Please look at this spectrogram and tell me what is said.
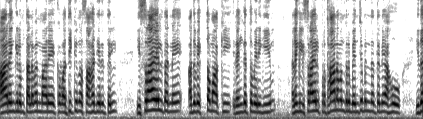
ആരെങ്കിലും തലവന്മാരെയൊക്കെ വധിക്കുന്ന സാഹചര്യത്തിൽ ഇസ്രായേൽ തന്നെ അത് വ്യക്തമാക്കി രംഗത്ത് വരികയും അല്ലെങ്കിൽ ഇസ്രായേൽ പ്രധാനമന്ത്രി ബെഞ്ചമിൻ നെത്തന്യാഹു ഇത്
